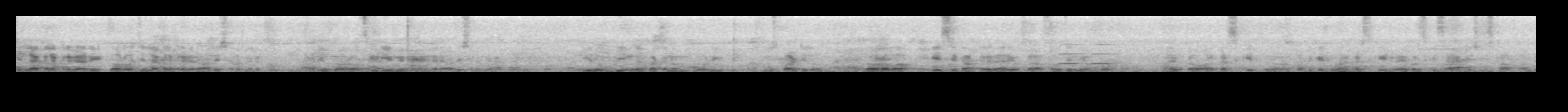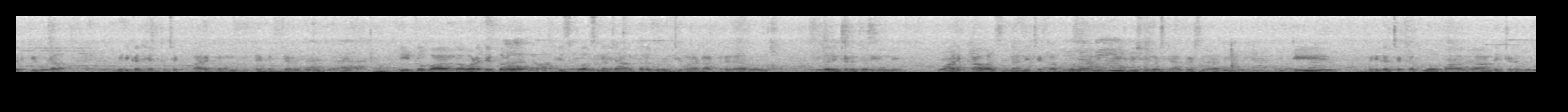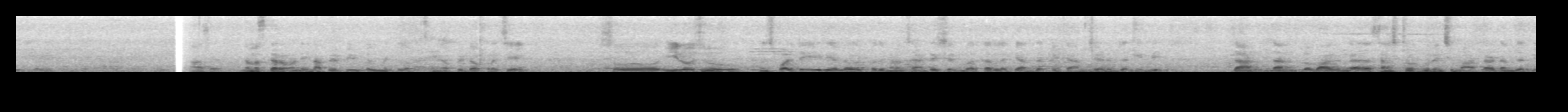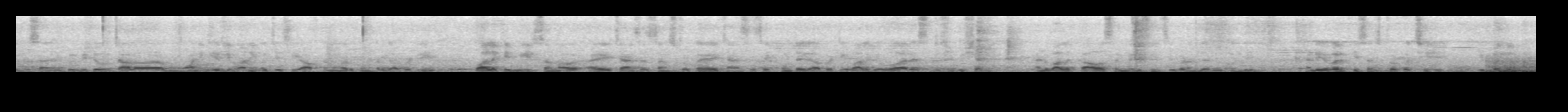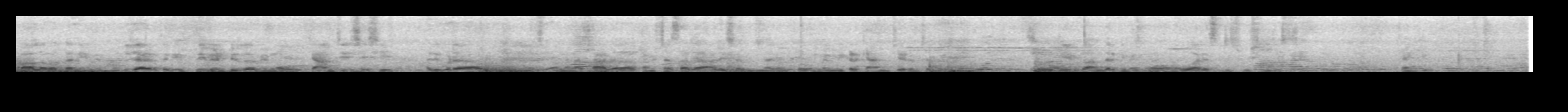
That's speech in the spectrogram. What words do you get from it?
జిల్లా కలెక్టర్ మరియు గౌరవ సిడిఎంఏ మేడం గారి ఆదేశాల మేరకు ఈరోజు భీమగల్ పట్టణంలోని మున్సిపాలిటీలో గౌరవ కేసీ డాక్టర్ గారి యొక్క సౌజన్యంతో మా యొక్క వర్కర్స్కి పబ్లిక్ హెల్త్ వర్కర్స్కి డ్రైవర్స్కి శానిటేషన్ స్టాఫ్ అందరికీ కూడా మెడికల్ హెల్త్ చెక్ కార్యక్రమం టేకప్ చేయడం జరుగుతుంది. దీంట్లో భాగంగా వడదెబ్బలో తీసుకోవాల్సిన జాగ్రత్తల గురించి మన డాక్టర్ గారు వివరించడం జరిగింది. వారికి కావాల్సిన అన్ని చెకప్లు కానీ బీపీ షుగర్ టాబ్లెట్స్ కానీ ఇంటి మెడికల్ చెకప్లో భాగంగా అందించడం జరుగుతుంది. సార్. నమస్కారం అండి. నా పేరు భీమగల్ మెడికల్ ఆఫీసర్ నా పేరు డాక్టర్ అజయ్. సో ఈరోజు మున్సిపాలిటీ ఏరియాలో కొద్దిగా మనం శానిటేషన్ వర్కర్లకి అందరికీ క్యాంప్ చేయడం జరిగింది. దాని దాంట్లో భాగంగా సన్ స్ట్రోక్ గురించి మాట్లాడడం జరిగింది. సన్ ఇప్పుడు వీళ్ళు చాలా మార్నింగ్ ఎర్లీ మార్నింగ్ వచ్చేసి ఆఫ్టర్నూన్ వరకు ఉంటారు కాబట్టి వాళ్ళకి నీరసం అయ్యే ఛాన్సెస్ సన్ స్ట్రోక్ అయ్యే ఛాన్సెస్ ఎక్కువ ఉంటాయి కాబట్టి వాళ్ళకి ఓఆర్ఎస్ డిస్ట్రిబ్యూషన్ అండ్ వాళ్ళకి కావాల్సిన మెడిసిన్స్ ఇవ్వడం జరుగుతుంది. అండ్ ఎవరికి సన్ స్ట్రోక్ వచ్చి ఇబ్బందులు పాలవద్దని మేము ముందు జాగ్రత్తగా ప్రివెంటివ్గా మేము క్యాంప్ చేసేసి అది కూడా మన సార్ కమిషనర్ సార్ ఆదేశం మేరకు మేము ఇక్కడ క్యాంప్ చేయడం జరిగింది. సో దీంట్లో అందరికీ మేము ఓఆర్ఎస్ డిస్ట్రిబ్యూషన్ చేస్తాం. Thank you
